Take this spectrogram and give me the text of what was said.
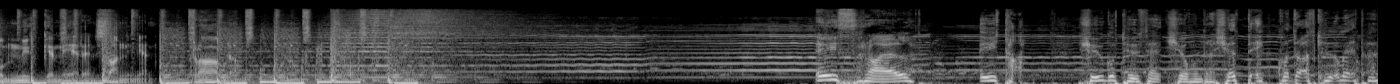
och mycket mer än sanningen. Pravda. Israel. Yta 20 770 kvadratkilometer.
